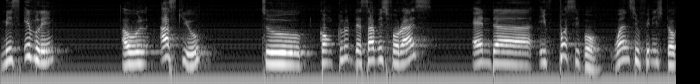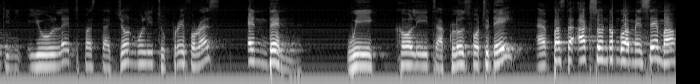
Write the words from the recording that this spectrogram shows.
Miss Evelyn, I will ask you to conclude the service for us. And uh, if possible, once you finish talking, you let Pastor John Muli to pray for us. And then we call it a close for today. Uh, Pastor Akson Nongo amesema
